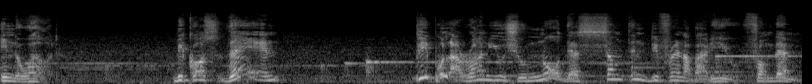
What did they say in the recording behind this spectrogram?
in the world? Because then people around you should know there's something different about you from them.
